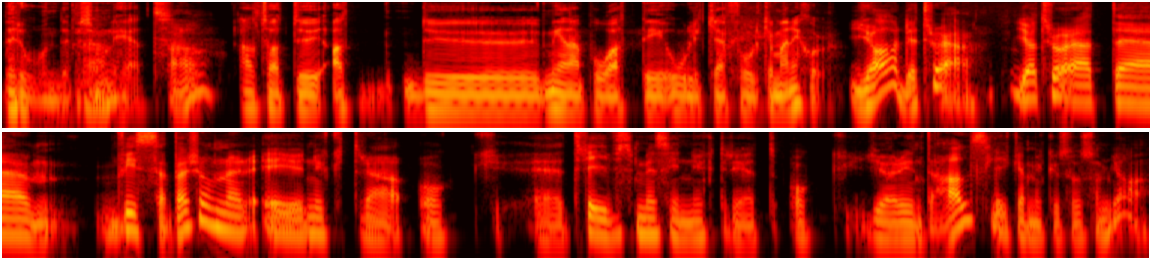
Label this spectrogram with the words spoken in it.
beroendepersonlighet. Ja. Ja. Alltså att du, att du menar på att det är olika för olika människor? Ja, det tror jag. Jag tror att eh, vissa personer är ju nyktra och eh, trivs med sin nykterhet och gör inte alls lika mycket så som jag.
